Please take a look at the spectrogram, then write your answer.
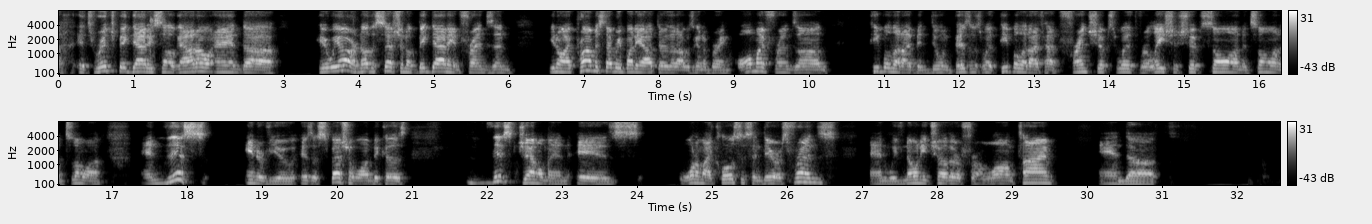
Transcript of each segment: uh, it's Rich Big Daddy Salgado, and uh, here we are, another session of Big Daddy and Friends. And you know, I promised everybody out there that I was going to bring all my friends on, people that I've been doing business with, people that I've had friendships with, relationships, so on and so on and so on. And this interview is a special one because this gentleman is one of my closest and dearest friends, and we've known each other for a long time. And uh,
